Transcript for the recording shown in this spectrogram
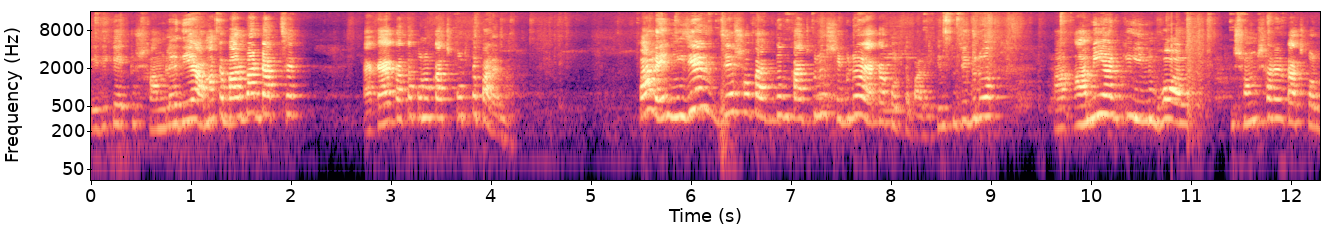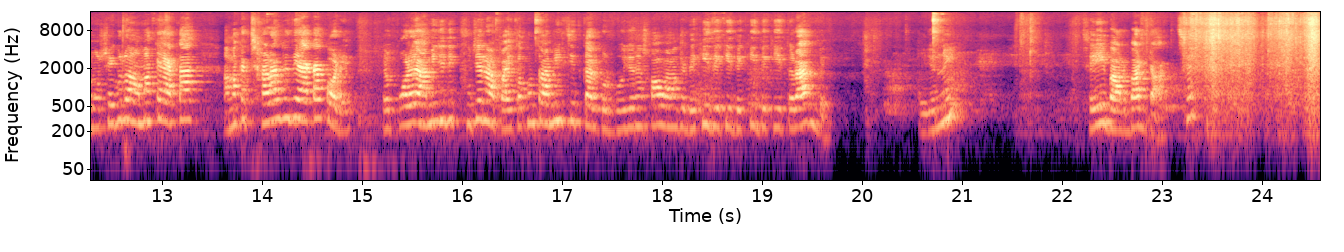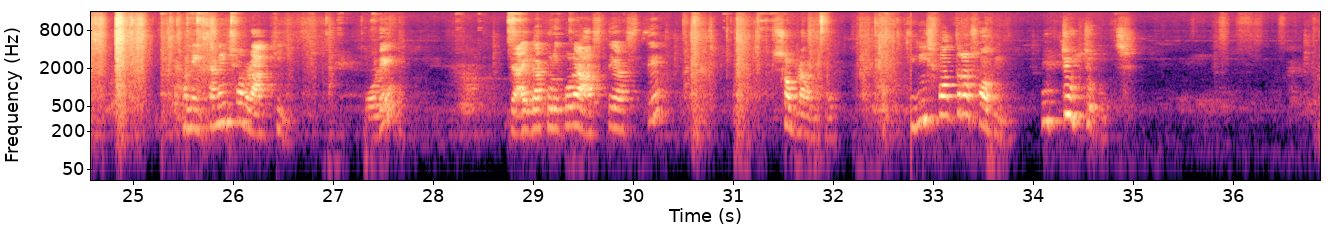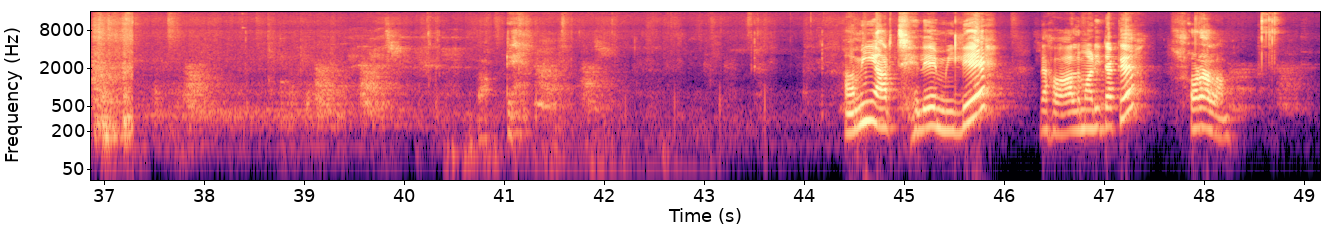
এদিকে একটু সামলে দিয়ে আমাকে বারবার ডাকছে। একা একা তো কোনো কাজ করতে পারে না। পারে, নিজের যে সব একদম কাজগুলো সেগুলো একা করতে পারে। কিন্তু যেগুলো আমি আর কি ইনভলভ সংসারের কাজকর্ম, সেগুলো আমাকে একা, আমাকে ছাড়া যদি একা করে পরে আমি যদি খুঁজে না পাই, তখন তো আমি চিৎকার করব, ওই জন্য সব আমাকে দেখি দেখি দেখি দেখি তো রাখবে। ওই জন্যই সেই বারবার ডাকছে। এখন এখানেই সব রাখি। পরে জায়গা করে করে আস্তে আস্তে সব রাখব। জিনিসপত্র সবই উচ্চ উচ্চ করছে। বাপরে। আমি আর ছেলে মিলে, দেখো আলমারিটাকে সরালাম।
